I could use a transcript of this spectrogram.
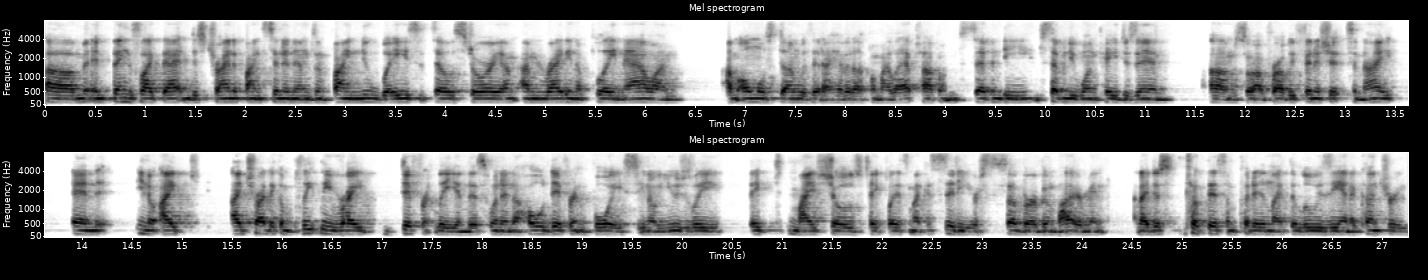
Um, and things like that, and just trying to find synonyms and find new ways to tell a story. I'm, I'm writing a play now. I'm I'm almost done with it. I have it up on my laptop. I'm 70, 71 pages in, um, so I'll probably finish it tonight. And you know, I I tried to completely write differently in this one in a whole different voice. You know, usually they my shows take place in like a city or suburb environment, and I just took this and put it in like the Louisiana country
